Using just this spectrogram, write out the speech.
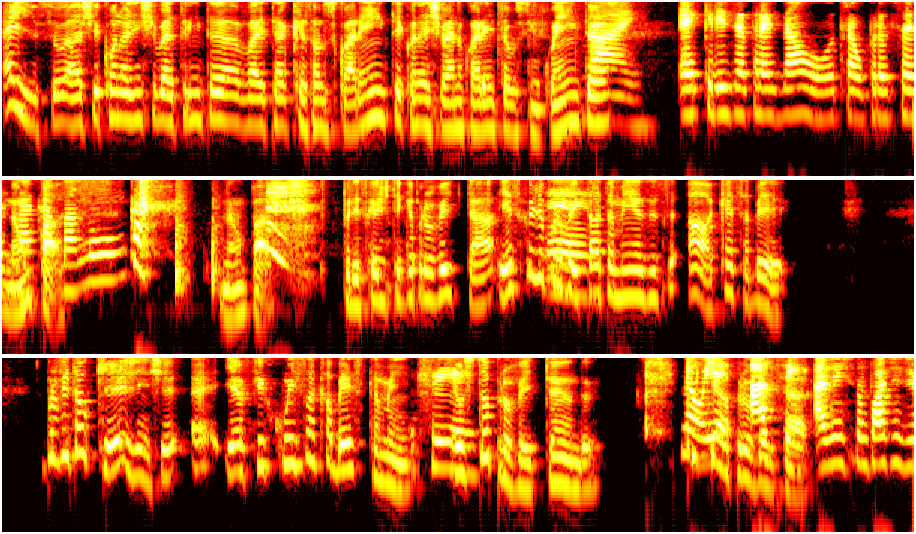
é isso, acho que quando a gente tiver 30 vai ter a questão dos 40, e quando a gente tiver no 40 os 50... Vai, é crise atrás da outra, o processo não, não acaba nunca. Não passa. Por isso que a gente tem que aproveitar. E essa coisa de aproveitar é. também, às vezes. Ah, quer saber? Aproveitar o quê, gente? É, e eu fico com isso na cabeça também. Sim. Eu estou aproveitando. Não, que e que é assim, a gente não pode de,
